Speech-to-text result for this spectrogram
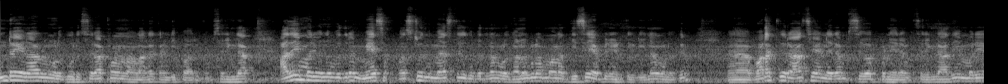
இன்றைய நாள் உங்களுக்கு ஒரு சிறப்பான நாளாக கண்டிப்பாக இருக்கும். சரிங்களா? அதே மாதிரி வந்து பார்த்தீங்கன்னா மேசம் ஃபஸ்ட்டு வந்து மேசத்துக்கு வந்து பார்த்தீங்கன்னா உங்களுக்கு அனுகூலமான திசை அப்படின்னு எடுத்துக்கிட்டிங்கன்னா உங்களுக்கு வடக்கு ராசியா நிறம் சிவப்பு நிறம். சரிங்களா? அதே மாதிரி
